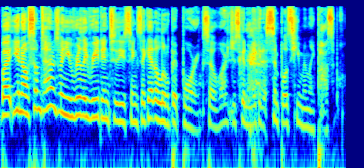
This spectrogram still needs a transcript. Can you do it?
but you know sometimes when you really read into these things, they get a little bit boring. So we're just going to make it as simple as humanly possible.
